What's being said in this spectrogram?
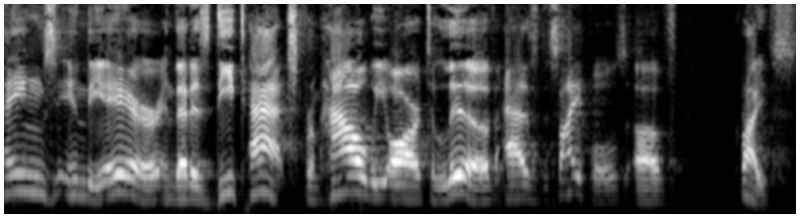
hangs in the air and that is detached from how we are to live as disciples of Christ.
